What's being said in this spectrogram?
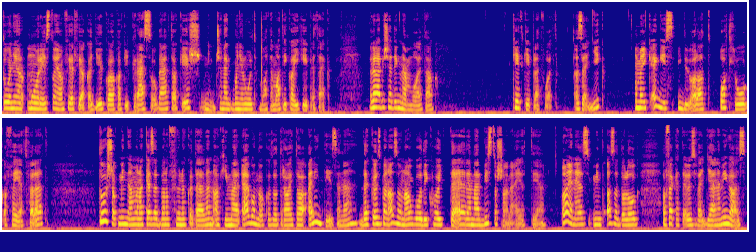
túlnyomó részt olyan férfiakat gyilkolok, akik rászolgáltak, és nincsenek bonyolult matematikai képletek. Legalábbis eddig nem voltak. Két képlet volt. Az egyik, amelyik egész idő alatt ott lóg a fejed felett, Túl sok minden van a kezedben a főnököd ellen, aki már elgondolkozott rajta, elintézene, de közben azon aggódik, hogy te erre már biztosan rájöttél. Olyan ez, mint az a dolog a fekete özvegyel, nem igaz?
